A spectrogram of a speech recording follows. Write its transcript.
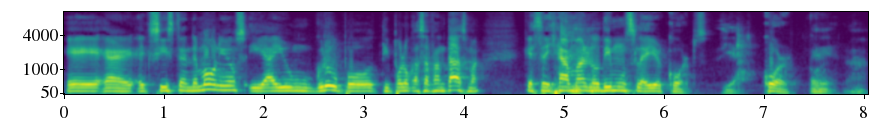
eh, eh, existen demonios y hay un grupo tipo los cazafantasmas que se llaman los Demon Slayer Corps. Yeah. Core. Eh, ajá.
